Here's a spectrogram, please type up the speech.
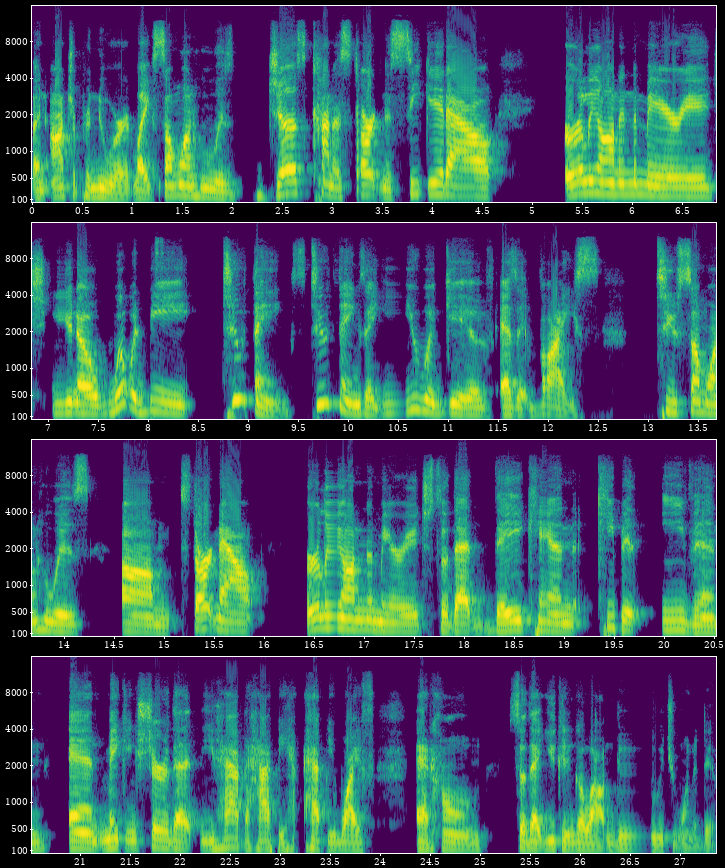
an entrepreneur, like someone who is just kind of starting to seek it out early on in the marriage, you know, what would be two things, two things that you would give as advice to someone who is um, starting out early on in the marriage so that they can keep it even and making sure that you have a happy happy wife at home so that you can go out and do what you want to do.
